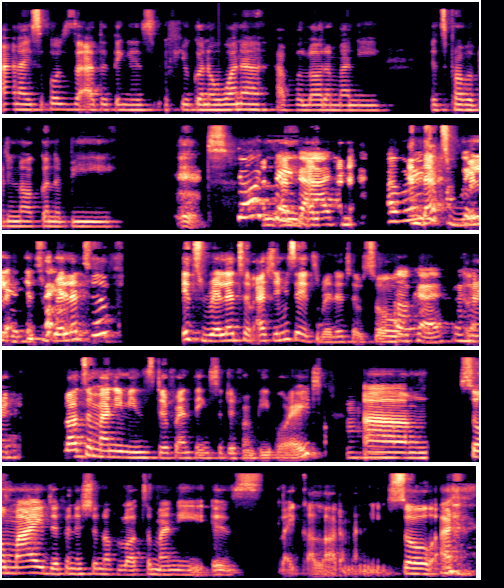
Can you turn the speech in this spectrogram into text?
and i suppose the other thing is if you're going to want to have a lot of money it's probably not going to be it don't and, say and, that and, and that's rel- it's relative it's relative actually let me say it's relative so okay uh-huh. like lots of money means different things to different people right mm-hmm. um so my definition of lots of money is like a lot of money. So I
